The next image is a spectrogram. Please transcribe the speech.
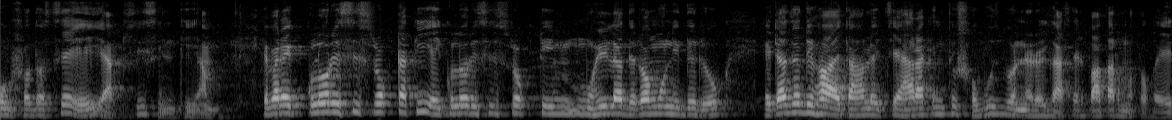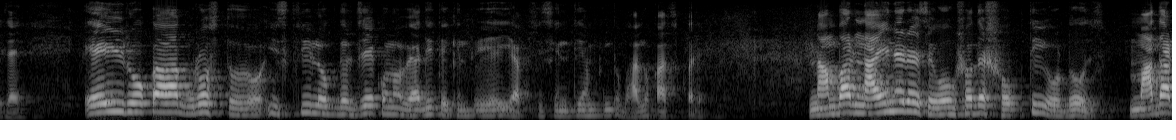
ঔষধ হচ্ছে এই অ্যাপসিসিনথিয়াম এবার এই ক্লোরোসিস রোগটা কি? এই ক্লোরোসিস রোগটি মহিলাদের রমণীদের রোগ। এটা যদি হয়, তাহলে চেহারা কিন্তু সবুজ বর্ণের ওই গাছের পাতার মতো হয়ে যায়। এই রোগাগ্রস্ত স্ত্রী লোকদের যে কোনো ব্যাধিতে কিন্তু এই অ্যাপসিসিনথিয়াম কিন্তু ভালো কাজ করে। নাম্বার নাইনে রয়েছে ঔষধের শক্তি ও ডোজ। মাদার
